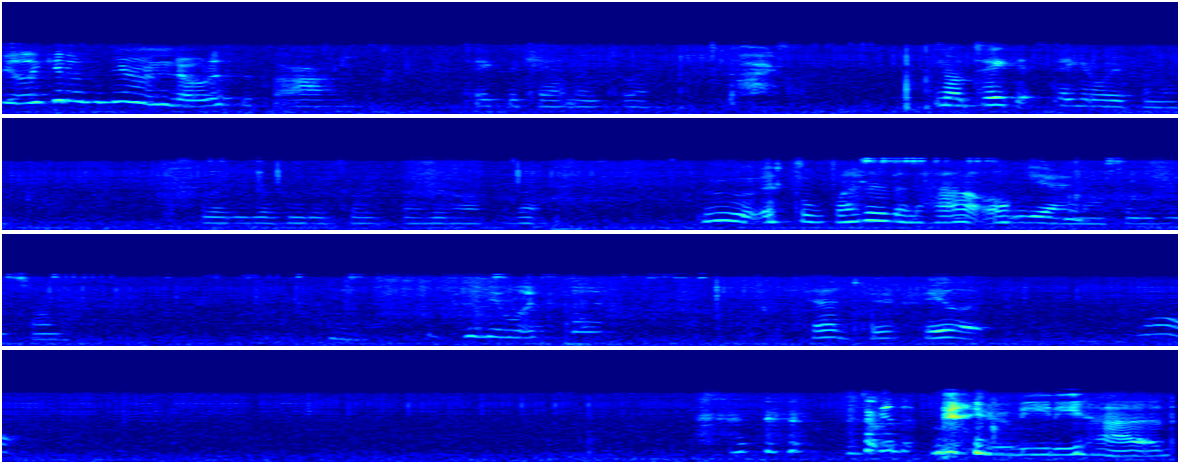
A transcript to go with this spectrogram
feel like he doesn't even notice it's on. Take the catnip away. No, take it. Take it away from him. So that he doesn't get so excited off of it. Ooh, it's wetter than hell. Yeah, I know. So this one. Did he lick it? Yeah, dude. Feel it. No. He's got big meaty head.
